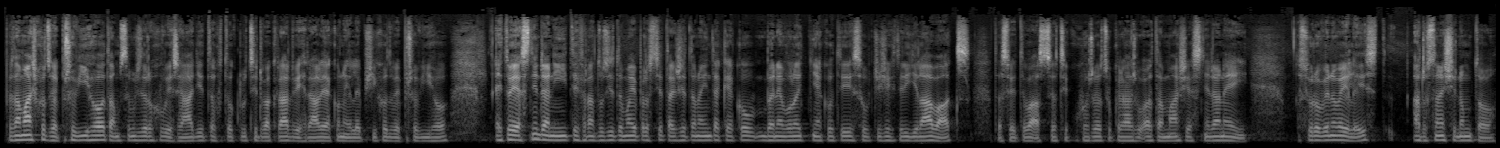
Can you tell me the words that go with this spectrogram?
Protože tam máš chod vepřovýho, tam se může trochu vyřádit, to, to kluci dvakrát vyhráli jako nejlepší chod vepřovýho. Je to jasně daný, ty francouzi to mají prostě tak, že to není tak jako benevolentní jako ty soutěže, který dělá VAX, ta Světová asociace kuchařů a cukrářů, ale tam máš jasně daný surovinový list a dostaneš jenom to.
